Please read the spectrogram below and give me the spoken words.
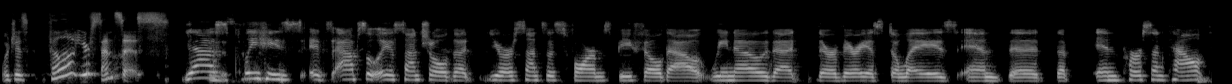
which is fill out your census. Yes, please. It's absolutely essential that your census forms be filled out. We know that there are various delays in the the in person count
